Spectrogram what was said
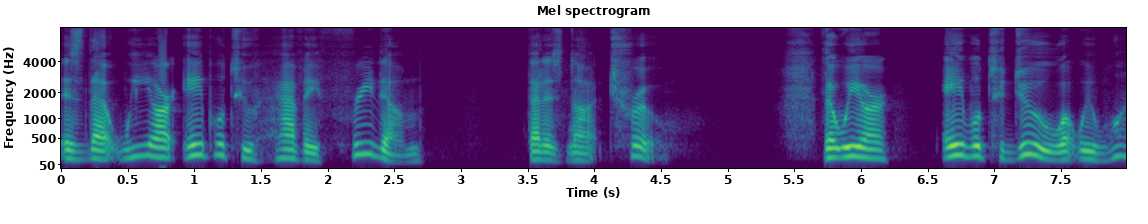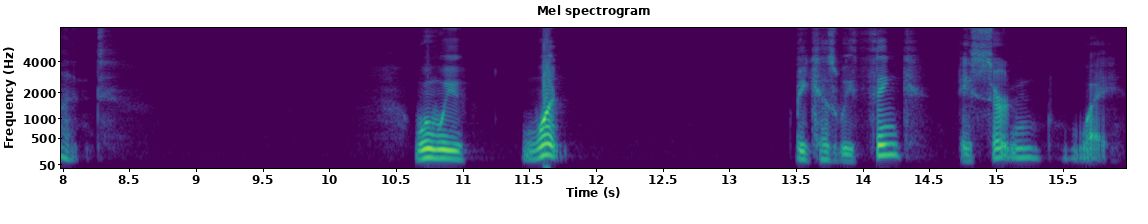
is that we are able to have a freedom that is not true, that we are able to do what we want. When we want because we think a certain way,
